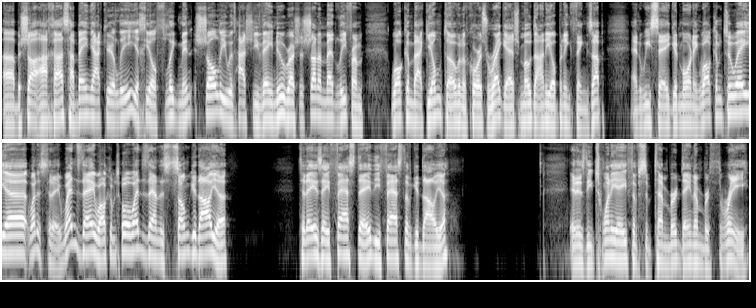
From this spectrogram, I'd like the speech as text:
uh, Bishah Achas, Haben Yakir Lee, Yechiel Fligman, Sholi with Hashivenu, Rosh Hashanah medley from Welcome Back Yom Tov, and of course Regesh Modani opening things up. And we say good morning. Welcome to a uh, what is today? Wednesday. Welcome to a Wednesday on this Tzom Gedalia. Today is a fast day, the fast of Gedalia. It is the 28th of September, day number three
